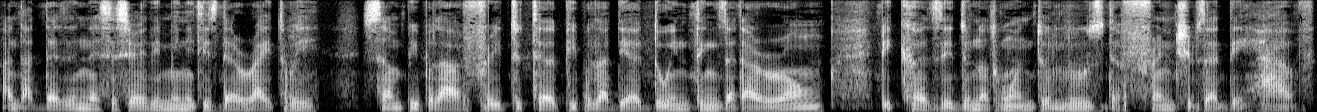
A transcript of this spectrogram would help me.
And that doesn't necessarily mean it is the right way. Some people are afraid to tell people that they are doing things that are wrong because they do not want to lose the friendships that they have.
